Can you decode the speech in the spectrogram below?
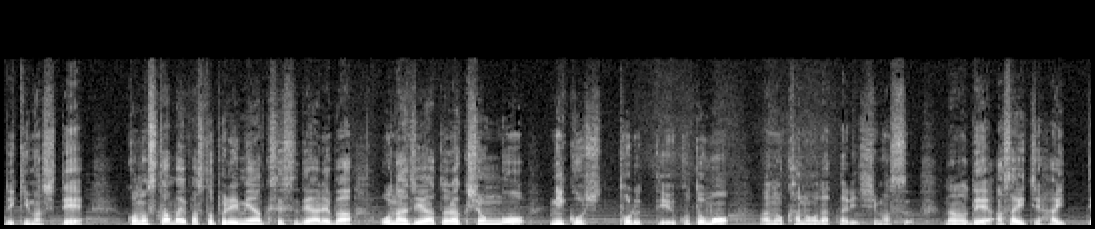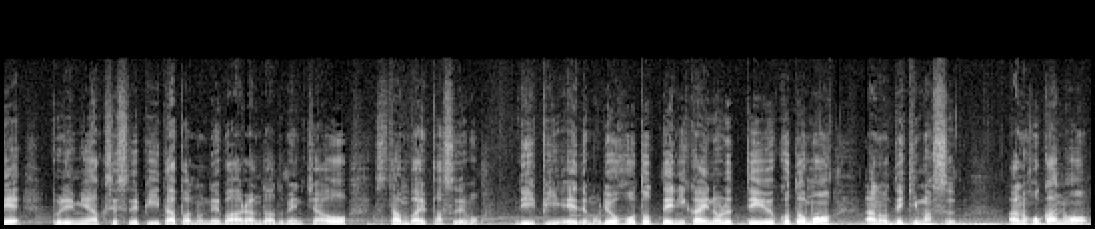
できましてこのスタンバイパスとプレミアアクセスであれば同じアトラクションを2個取るっていうこともあの可能だったりします。なので朝一入ってプレミアアクセスでピーターパンのネバーランドアドベンチャーをスタンバイパスでも DPA でも両方取って2回乗るっていうこともあのできます。あの他の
